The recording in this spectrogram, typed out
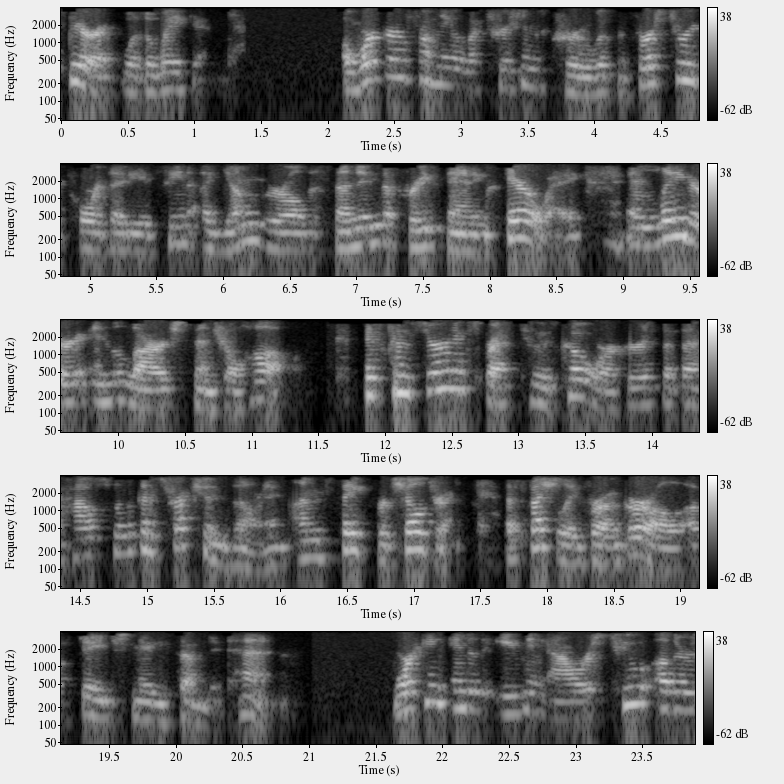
spirit was awakened. A worker from the electrician's crew was the first to report that he had seen a young girl descending the freestanding stairway and later in the large central hall. His concern expressed to his coworkers that the house was a construction zone and unsafe for children, especially for a girl of age maybe 7 to 10. Working into the evening hours, two others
